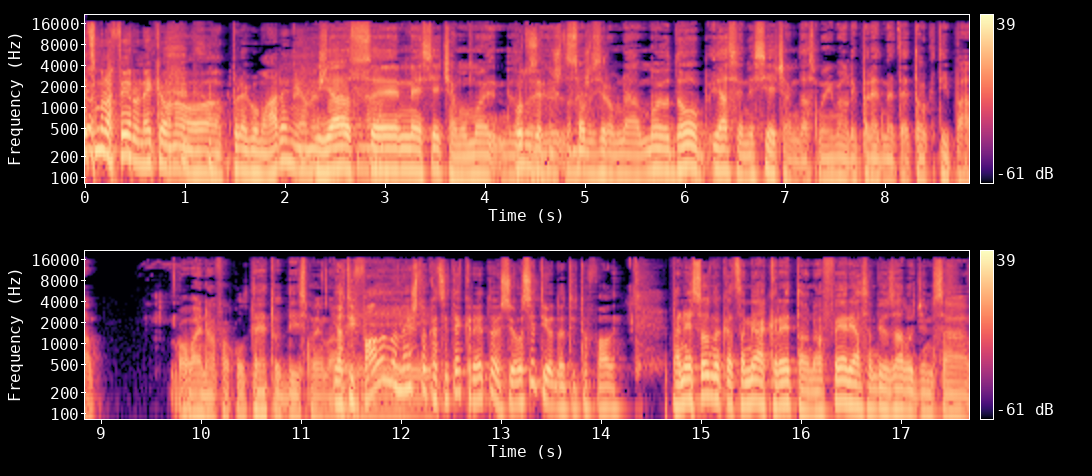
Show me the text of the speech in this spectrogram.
recimo na feru neke ono pregovaranje ili nešto Ja se ne sjećam u moj, s nešto. obzirom na moju dob, ja se ne sjećam da smo imali predmete tog tipa ovaj na fakultetu di smo imali. Jel ti falilo nešto kad si tek kretao? Jesi osjetio da ti to fali? Pa ne, sozno kad sam ja kretao na fer, ja sam bio zaluđen sa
